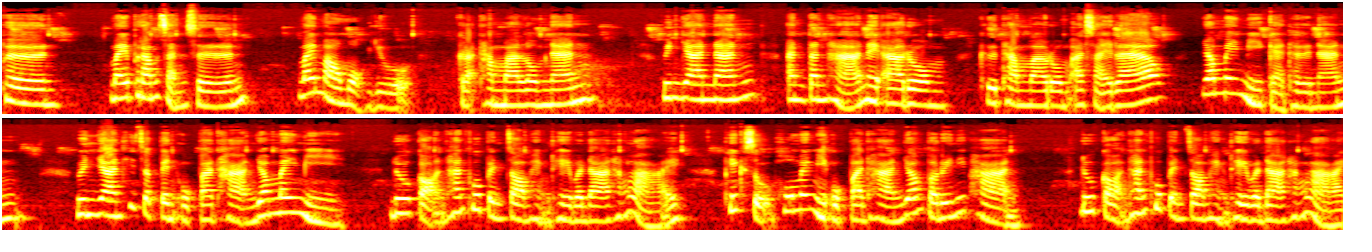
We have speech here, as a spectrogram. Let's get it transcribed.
เพลิน ไม่พร่ำสรรเสริญ ไม่เมาหมกอยู่ กระทำมารมณ์นั้น วิญญาณนั้นอันตันหาในอารมณ์ คือธรรมารมณ์อาศัยแล้ว ย่อมไม่มีแก่เธอนั้น วิญญาณที่จะเป็นอุปาทานย่อมไม่มี ดูก่อนท่านผู้เป็นจอมแห่งเทวดาทั้งหลาย ภิกษุผู้ไม่มีอุปาทานย่อมปรินิพาน ดูก่อนท่านผู้เป็นจอมแห่งเทวดาทั้งหลาย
